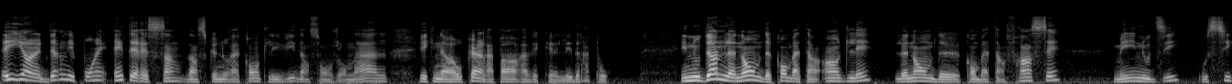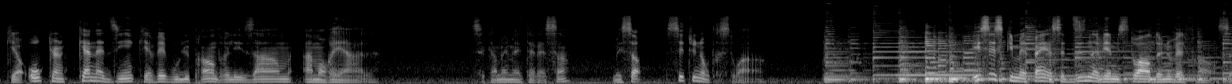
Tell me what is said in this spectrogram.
Et il y a un dernier point intéressant dans ce que nous raconte Lévy dans son journal et qui n'a aucun rapport avec euh, les drapeaux. Il nous donne le nombre de combattants anglais, le nombre de combattants français, mais il nous dit aussi qu'il n'y a aucun Canadien qui avait voulu prendre les armes à Montréal. C'est quand même intéressant, mais ça, c'est une autre histoire. Et c'est ce qui met fin à cette 19e histoire de Nouvelle-France.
